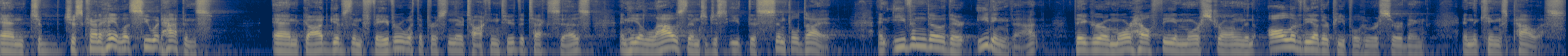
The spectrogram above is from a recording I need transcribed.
and to just kind of, hey, let's see what happens. and God gives them favor with the person they're talking to, the text says, and He allows them to just eat this simple diet. And even though they're eating that, they grow more healthy and more strong than all of the other people who are serving in the king's palace.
